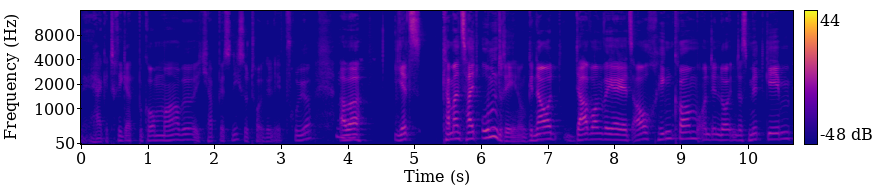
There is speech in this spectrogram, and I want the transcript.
hergetriggert bekommen habe. Ich habe jetzt nicht so toll gelebt früher, mhm. aber jetzt kann man es halt umdrehen. Und genau da wollen wir ja jetzt auch hinkommen und den Leuten das mitgeben,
